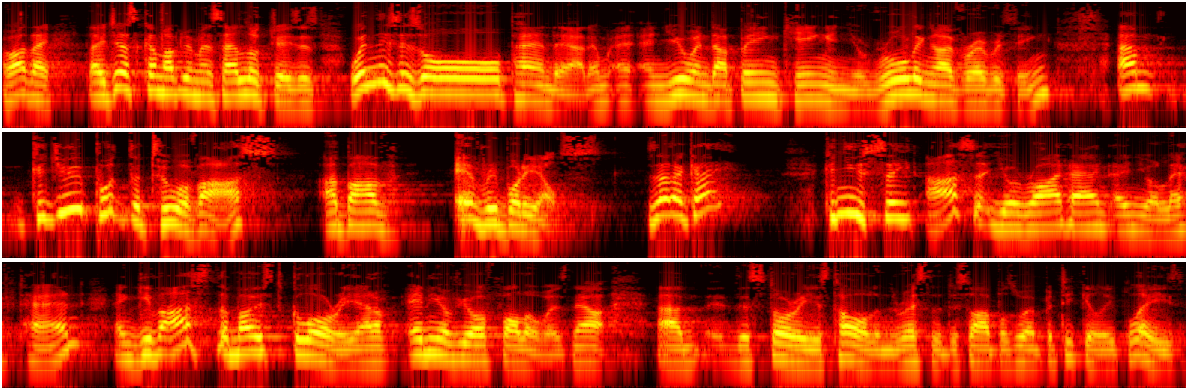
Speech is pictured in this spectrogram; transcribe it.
Right? They, they just come up to him and say, look Jesus, when this is all panned out and, and you end up being king and you're ruling over everything, um, could you put the two of us above everybody else? Is that okay? Can you seat us at your right hand and your left hand and give us the most glory out of any of your followers? Now, um, the story is told and the rest of the disciples weren't particularly pleased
